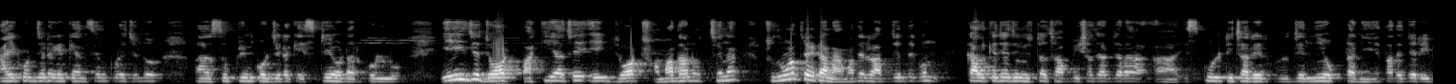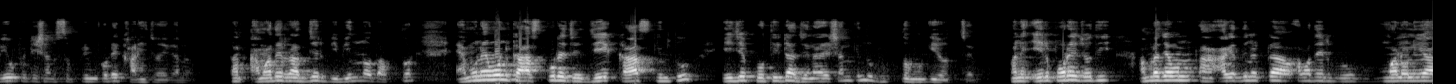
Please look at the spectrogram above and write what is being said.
হাইকোর্ট যেটাকে ক্যান্সেল করেছিল সুপ্রিম কোর্ট যেটাকে স্টে অর্ডার করল, এই যে জট বাকি আছে, এই জট সমাধান হচ্ছে না। শুধুমাত্র এটা না, আমাদের রাজ্যের দেখুন কালকে যে জিনিসটা ছাব্বিশ হাজার যারা স্কুল টিচারের যে নিয়োগটা নিয়ে, তাদের যে রিভিউ পিটিশন সুপ্রিম কোর্টে খারিজ হয়ে গেল। কারণ আমাদের রাজ্যের বিভিন্ন দপ্তর এমন এমন কাজ করেছে, যে কাজ কিন্তু এই যে প্রতিটা জেনারেশন কিন্তু ভুক্তভোগী হচ্ছে। মানে এরপরে যদি আমরা যেমন আগের দিন একটা আমাদের মাননীয়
